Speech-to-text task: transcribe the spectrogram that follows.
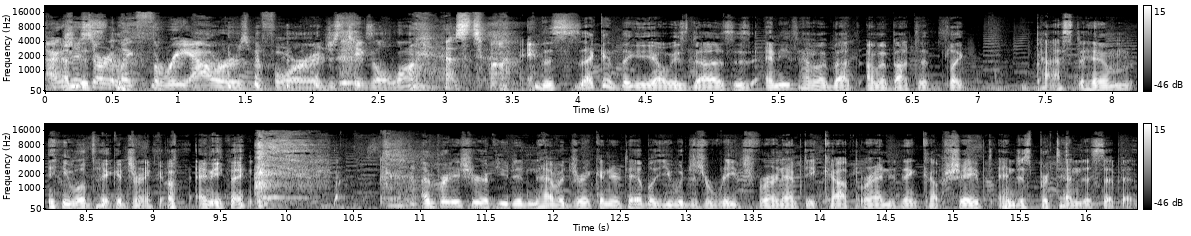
I actually this- started like three hours before. It just takes a long ass time. The second thing he always does is anytime I'm about I'm about to like pass to him, he will take a drink of anything. I'm pretty sure if you didn't have a drink on your table, you would just reach for an empty cup or anything cup shaped and just pretend to sip it.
